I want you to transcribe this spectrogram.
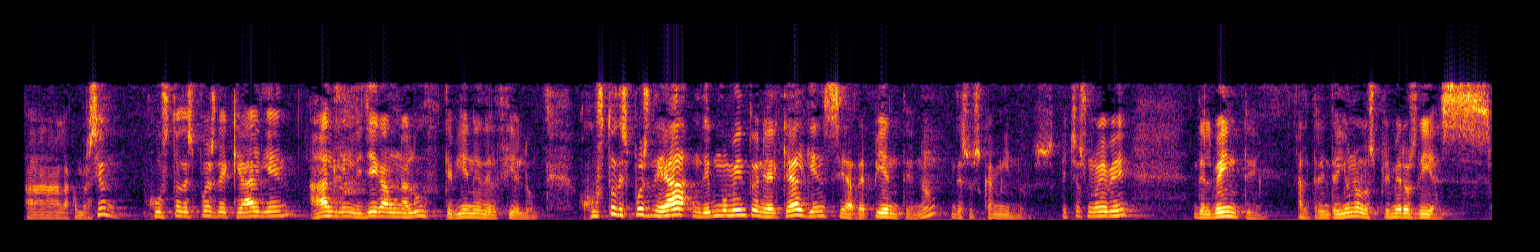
a la conversión, justo después de que alguien, a alguien le llega una luz que viene del cielo, justo después de, de un momento en el que alguien se arrepiente ¿no? de sus caminos. Hechos 9, del 20 al 31, los primeros días.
